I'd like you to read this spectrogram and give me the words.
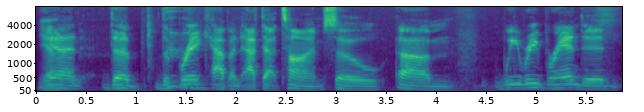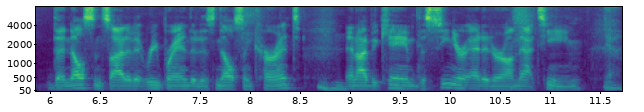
Yeah. And the the break happened at that time. So um, we rebranded the Nelson side of it, rebranded as Nelson Current, and I became the senior editor on that team. Yeah.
